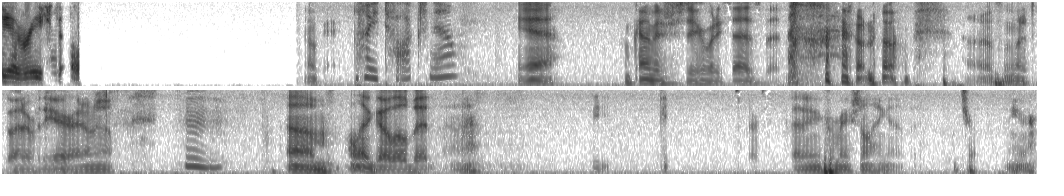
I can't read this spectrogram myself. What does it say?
You have reached. Okay. Oh, he talks now? Yeah. I'm kind of interested to hear what he says, but I don't know. I don't know if we want it to go out over the air. I don't know. Hmm. Um, I'll let it go a little bit. Uh, if he starts that information, I'll hang up. But we'll try him here.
